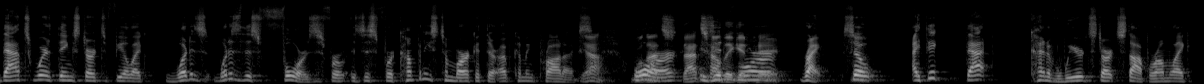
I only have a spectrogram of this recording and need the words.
that's where things start to feel like what is what is this for? Is this for is this for companies to market their upcoming products? Yeah. Well, or that's- that's how they get paid. Right. So I think that kind of weird start stop where I'm like,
